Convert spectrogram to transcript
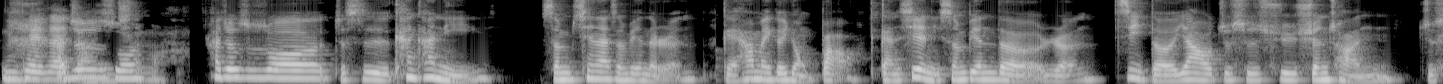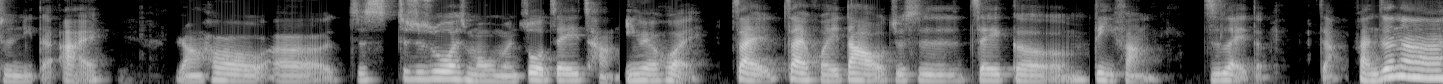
你可以他再讲就是说一次吗？，他就是说，就是看看你身现在身边的人，给他们一个拥抱，感谢你身边的人，记得要就是去宣传， 就是你的爱。然后呃，这是这就是为什么我们做这一场音乐会，再再回到就是这个地方之类的。这样，反正呢，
